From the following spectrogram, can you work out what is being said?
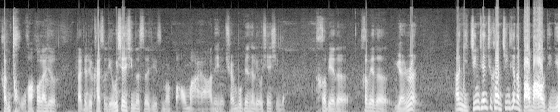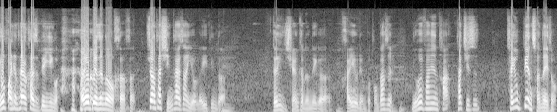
很土哈。后来就大家就开始流线型的设计，什么宝马呀那些全部变成流线型的，特别的特别的圆润。啊，你今天去看今天的宝马、奥迪，你又发现它又开始变硬了，它又变成那种很很，虽然它形态上有了一定的，跟以前可能那个还有点不同，但是你会发现它它其实它又变成那种，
